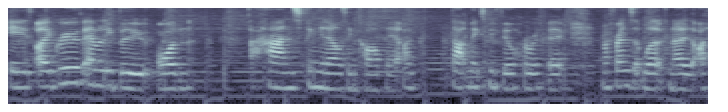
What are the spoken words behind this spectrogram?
is I agree with Emily Boo on hands, fingernails in carpet. I, that makes me feel horrific. My friends at work know that I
